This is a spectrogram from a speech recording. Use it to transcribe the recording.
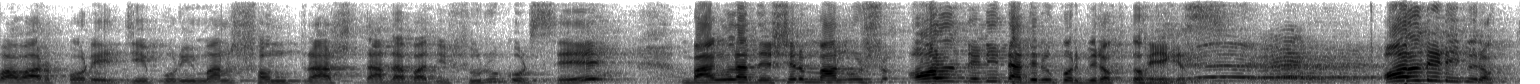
পাওয়ার পরে যে পরিমাণ সন্ত্রাস, চাঁদাবাজি শুরু করছে, বাংলাদেশের মানুষ অলরেডি তাদের উপর বিরক্ত হয়ে গেছে। অলরেডি বিরক্ত।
